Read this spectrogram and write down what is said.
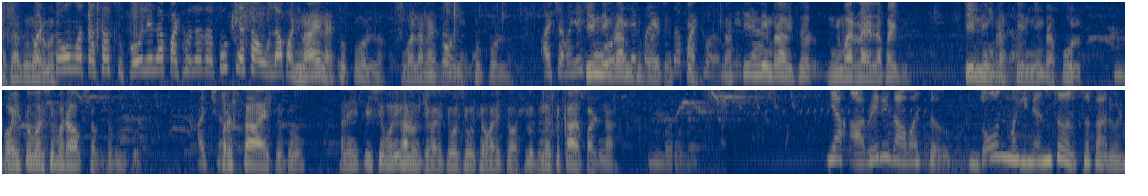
हजार दोन पण हजार तो मग तसा सुकवलेला पाठवला जातो की असा ओला पाठवला नाही नाही जातो? सुकवलं. वला नाही सुकवलेलं. सुकवलं. अच्छा म्हणजे तीन निमरा आम्ही सुकवलेले सुकवायचो सुद्धा पाठव तीन- म्हणजे तीन त्या- निमरा विचार निमार लायला पाहिजे. तीन तीन निमरा निमरा. तीन निमरा फुल. बरं. मग तो वर्षभर राहू शकतो तुमचं. अच्छा. परत चाळायचो तो. आणि पिशेमध्ये घालून ठेवायचं वर्ष ठेवायचं असलो तर नाही काळ पडणार. बरोबर. या आवेरी गावाचं दोन महिन्यांचं अर्थकारण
